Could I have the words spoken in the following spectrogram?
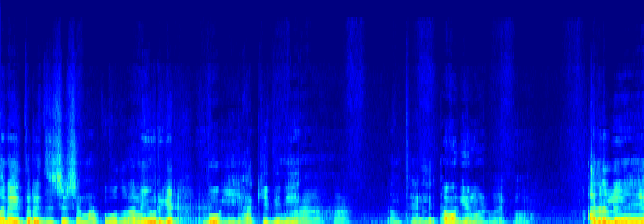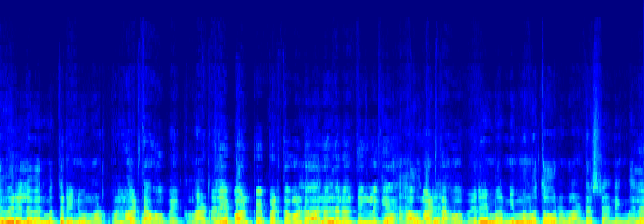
ಮನೆ ಇದ್ರೆ ರಿಜಿಸ್ಟ್ರೇಷನ್ ಮಾಡ್ಕೋಬೋದು. ನಾನು ಇವರಿಗೆ ಬೋಗಿ ಹಾಕಿದ್ದೀನಿ ಅಂತ ಹೇಳಿ. ಅವಾಗ ಏನ್ ಮಾಡ್ಬೇಕು? ಅದರಲ್ಲಿ ಎವ್ರಿ ಲೆವೆನ್ ಮಂತ್ ರಿನ್ಯೂ ಮಾಡ್ಕೊಂಡು ಮಾಡ್ತಾ ಹೋಗ್ಬೇಕು. ಅದೇ ಬಾಂಡ್ ಪೇಪರ್ ತಗೊಂಡು ಹನ್ನೊಂದು ತಿಂಗಳಿಗೆ ಮಾಡ್ತಾ ಹೋಗ್ಬೇಕು. ನಿಮ್ಮ ನಿಮ್ಮ ಮತ್ತು ನಡುವೆ ಅಂಡರ್ಸ್ಟ್ಯಾಂಡಿಂಗ್ ಮೇಲೆ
